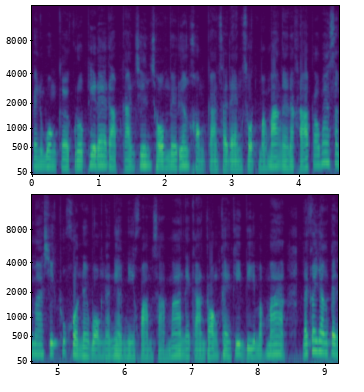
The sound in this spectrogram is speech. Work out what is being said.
เป็นวงเกิร์ลกรุ๊ปที่ได้รับการชื่นชมในเรื่องของการแสดงสดมากๆเลยนะครับ เพราะว่าสมาชิกทุกคนในวงนั้นเนี่ยมีความสามารถในการร้องเพลงที่ดีมากๆ และก็ยังเป็น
